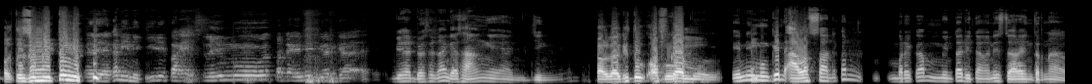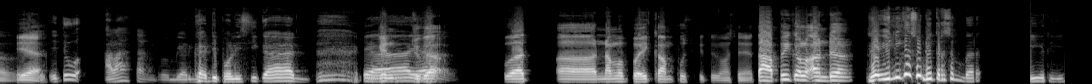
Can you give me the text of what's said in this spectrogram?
Waktu Zoom meeting Eh, ya kan ini gini pakai selimut, pakai ini biar gak biar dosanya nggak sange anjing. Kalau nggak gitu off cam. Ini mungkin alasan kan mereka meminta ditangani secara internal. Iya. Itu alasan bro biar gak dipolisikan. Ya, Mungkin juga buat eh, nama baik kampus gitu maksudnya. Tapi kalau Anda Ya ini kan sudah tersebar diri.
